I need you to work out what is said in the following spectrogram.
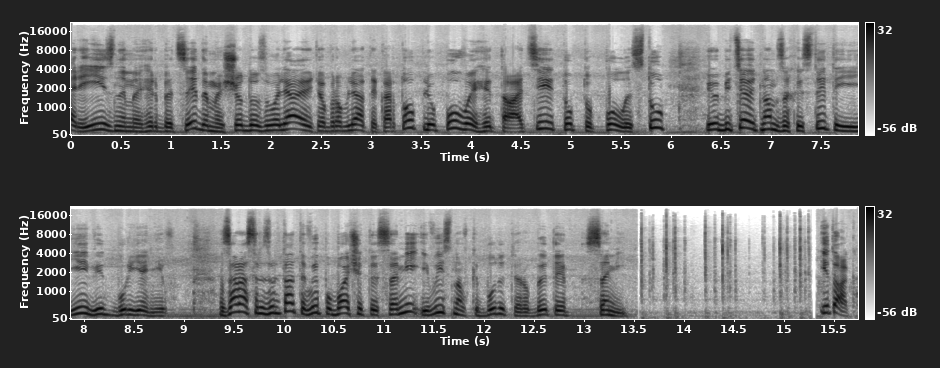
різними гербіцидами, що дозволяють обробляти картоплю по вегетації, тобто по листу, і обіцяють нам захистити її від бур'янів. Зараз результати ви побачите самі і висновки будете робити самі. І так,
